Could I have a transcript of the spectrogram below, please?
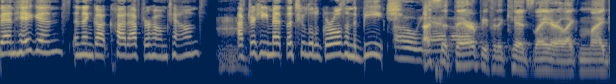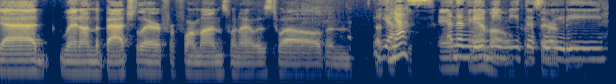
Ben Higgins and then got cut after hometowns mm. after he met the two little girls on the beach. Oh yeah. That's the therapy for the kids later. Like my dad went on The Bachelor for four months when I was twelve, and that's Yes. am- And then made me meet this therapy. lady.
